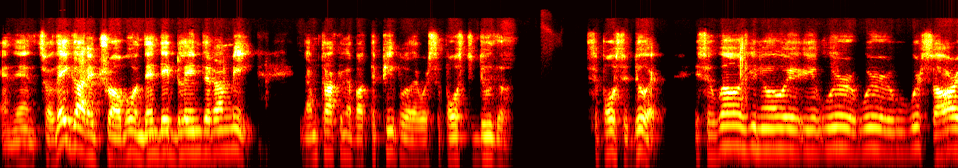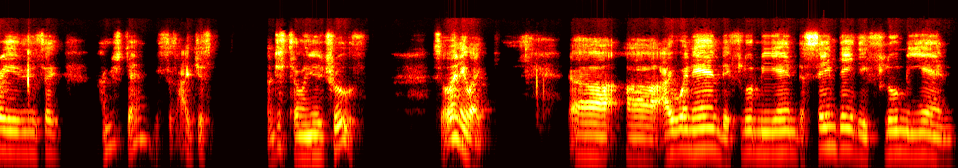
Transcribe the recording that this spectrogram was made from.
And then, so they got in trouble and then they blamed it on me. And I'm talking about the people that were supposed to do the, supposed to do it. He said, well, you know, we're, we're, we're sorry. And he said, I understand. He says, I just, I'm just telling you the truth. So anyway, uh, uh, I went in, they flew me in. The same day they flew me in,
